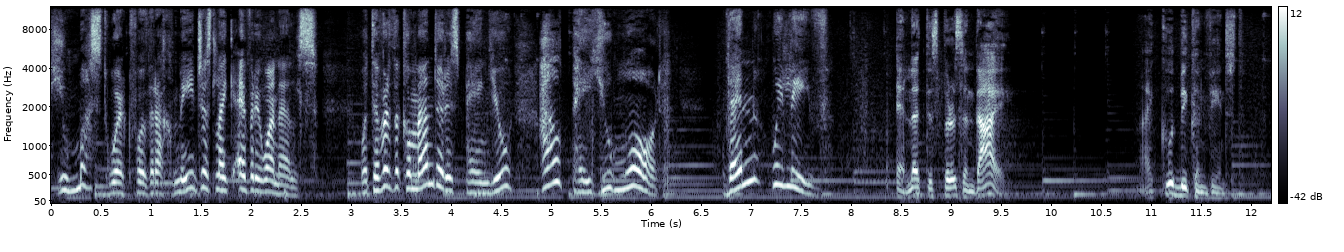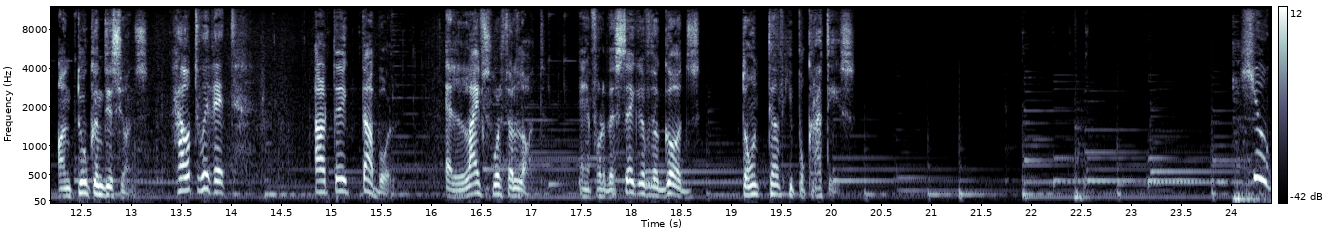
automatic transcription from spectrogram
You must work for Drachmi just like everyone else. Whatever the commander is paying you, I'll pay you more. Then we leave. and let this person die. I could be convinced. On two conditions. Out with it. I'll take double. A life's worth a lot. And for the sake of the gods, don't tell Hippocrates. You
